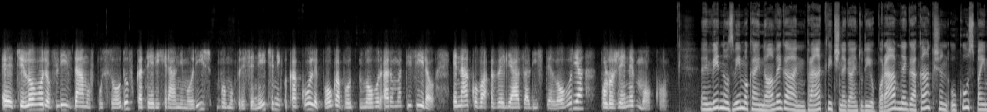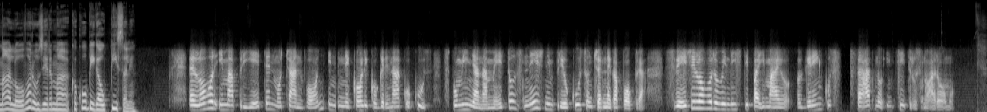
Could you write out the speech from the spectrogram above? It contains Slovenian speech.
E, če lovorov list damo v posodo, v kateri hranimo riž, bomo presenečeni, kako lepo ga bo lovor aromatiziral. Enako velja za liste lovorja, položene v moko. In vedno zvemo kaj novega in praktičnega in tudi uporabnega, kakšen okus pa ima lovor oziroma kako bi ga opisali. Lovor ima prijeten, močan vonj in nekoliko grenak okus. Spominja na meto z nežnim priokusom črnega popra. Sveži lovorovi listi pa imajo grenko sadno in citrusno aromo.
